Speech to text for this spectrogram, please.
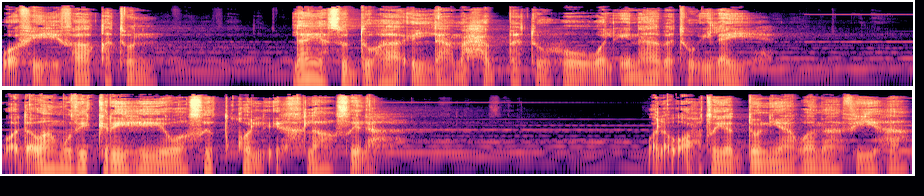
وفيه فاقه لا يسدها إلا محبته والإنابة إليه ودوام ذكره وصدق الإخلاص له. ولو أعطي الدنيا وما فيها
